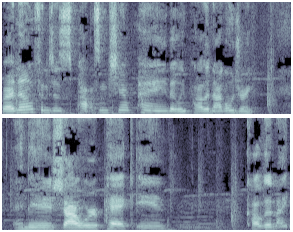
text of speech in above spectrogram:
right now, I'm finna just pop some champagne that we probably not gonna drink. And then shower, pack, and call it a night.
